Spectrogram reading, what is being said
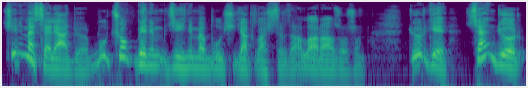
Şimdi mesela diyor bu çok benim zihnime bu işi yaklaştırdı. Allah razı olsun. Diyor ki sen diyor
